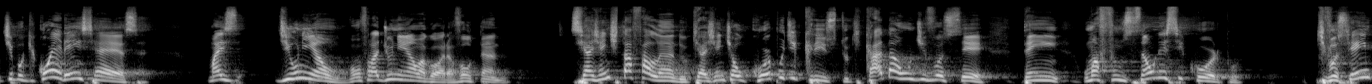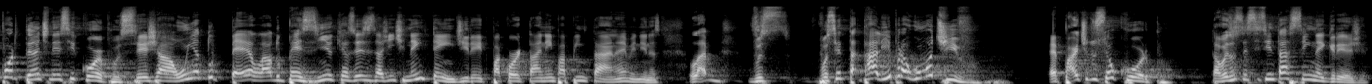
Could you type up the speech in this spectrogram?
Tipo, que coerência é essa? Mas de união, vamos falar de união agora, voltando. Se a gente está falando que a gente é o corpo de Cristo, que cada um de você tem uma função nesse corpo, que você é importante nesse corpo, seja a unha do pé lá do pezinho que às vezes a gente nem tem direito para cortar nem para pintar, né, meninas? Lá você tá, tá ali por algum motivo. É parte do seu corpo. Talvez você se sinta assim na igreja.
